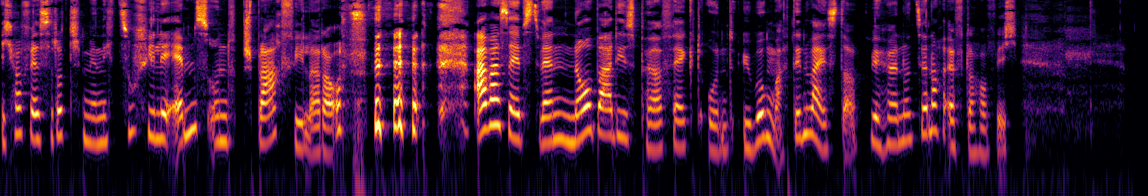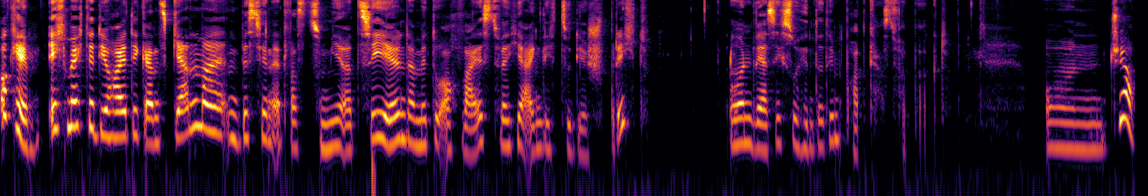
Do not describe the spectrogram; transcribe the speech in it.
Ich hoffe, es rutschen mir nicht zu viele Ms und Sprachfehler raus. Aber selbst wenn, nobody is perfect und Übung macht den Meister. Wir hören uns ja noch öfter, hoffe ich. Okay, ich möchte dir heute ganz gern mal ein bisschen etwas zu mir erzählen, damit du auch weißt, wer hier eigentlich zu dir spricht und wer sich so hinter dem Podcast verbirgt. Und ja,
